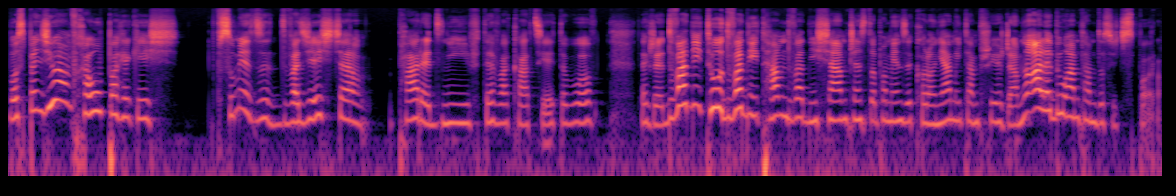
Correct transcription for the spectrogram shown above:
bo spędziłam w chałupach jakieś w sumie z 20 parę dni w te wakacje. To było także dwa dni tu, dwa dni tam, dwa dni siam, często pomiędzy koloniami tam przyjeżdżałam, no ale byłam tam dosyć sporo.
